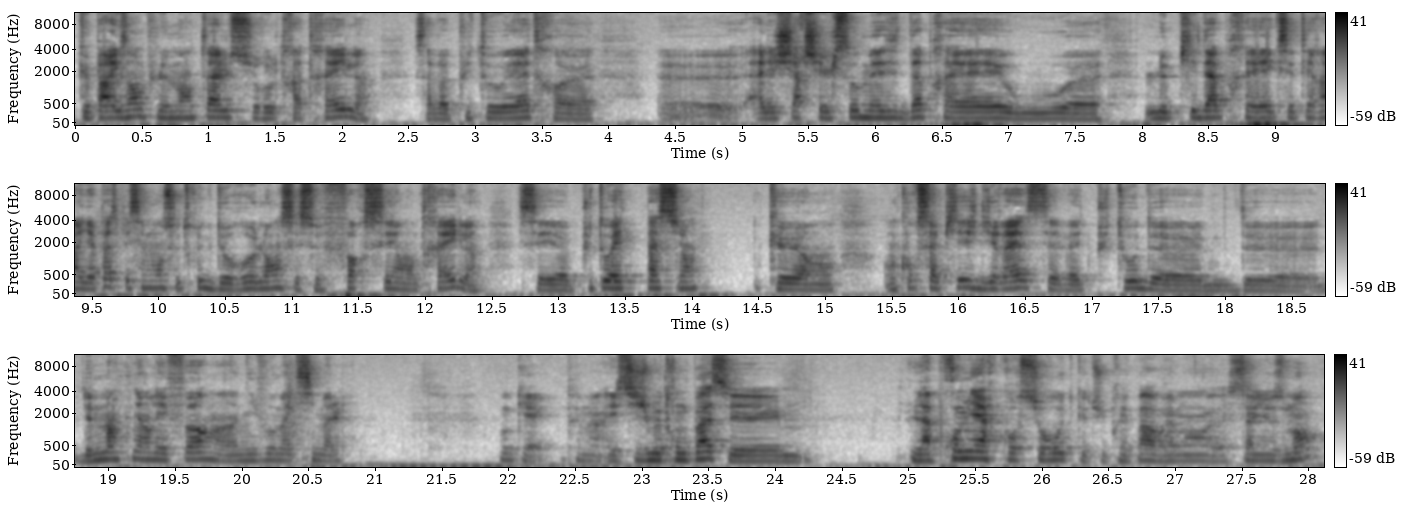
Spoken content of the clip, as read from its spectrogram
que par exemple le mental sur ultra trail, ça va plutôt être euh, aller chercher le sommet d'après ou le pied d'après, etc. Il n'y a pas spécialement ce truc de relance et se forcer en trail, c'est plutôt être patient que en, course à pied, je dirais, ça va être plutôt de, de, maintenir l'effort à un niveau maximal. Ok, très bien. Et si je me trompe pas, c'est la première course sur route que tu prépares vraiment euh, sérieusement,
